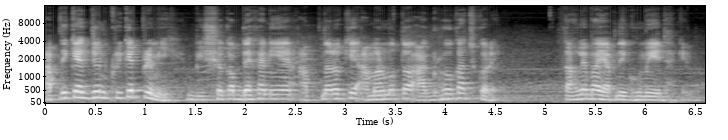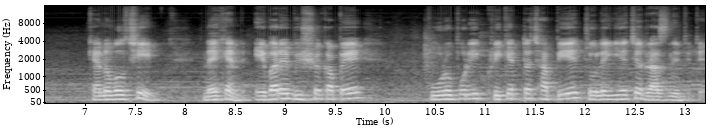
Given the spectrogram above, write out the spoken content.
আপনি কি একজন ক্রিকেট প্রেমী? বিশ্বকাপ দেখা নিয়ে আপনারও কি আমার মতো আগ্রহ কাজ করে? তাহলে ভাই, আপনি ঘুমিয়েই থাকেন। কেন বলছি? দেখেন এবারে বিশ্বকাপে পুরোপুরি ক্রিকেটটা ছাপিয়ে চলে গিয়েছে রাজনীতিতে।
